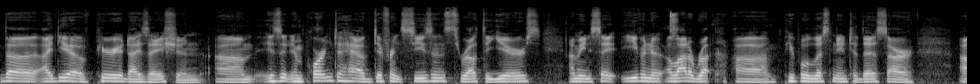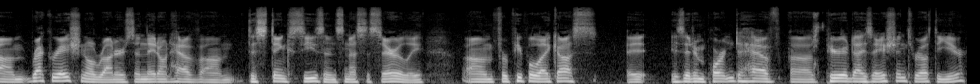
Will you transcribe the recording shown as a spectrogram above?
the idea of periodization? Um, is it important to have different seasons throughout the years? I mean, say even a lot of uh, people listening to this are um, recreational runners and they don't have um, distinct seasons necessarily. Um, for people like us, it, is it important to have uh, periodization throughout the year?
